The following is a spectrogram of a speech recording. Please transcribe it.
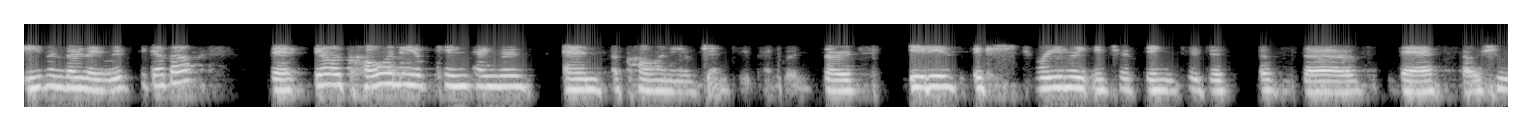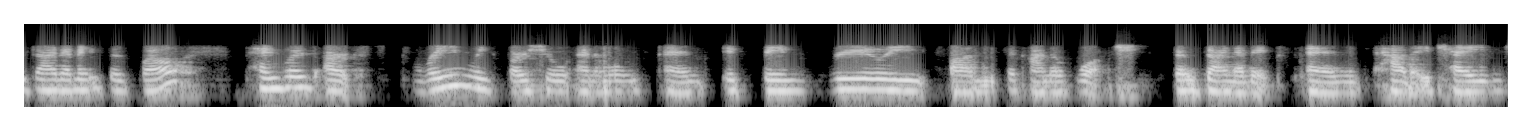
even though they live together, they're still a colony of king penguins and a colony of gentoo penguins. So it is extremely interesting to just observe their social dynamics as well. Penguins are extremely social animals and it's been really fun to kind of watch those dynamics and how they change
